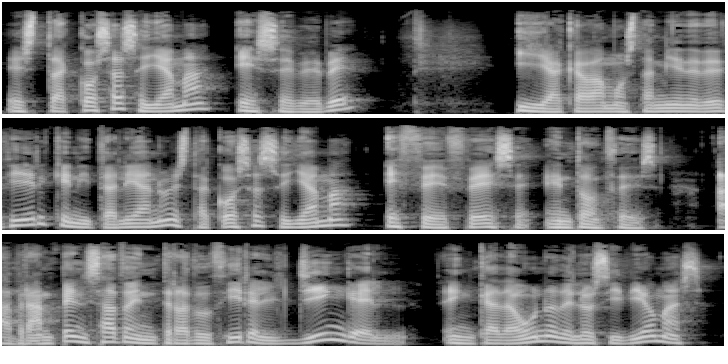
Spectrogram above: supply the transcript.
esta cosa se llama SBB. Y acabamos también de decir que en italiano esta cosa se llama FFS. Entonces, ¿habrán pensado en traducir el jingle en cada uno de los idiomas?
